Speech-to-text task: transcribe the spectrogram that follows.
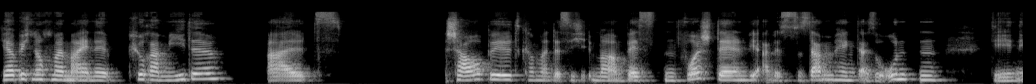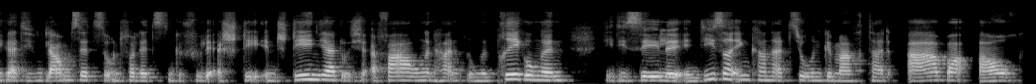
Hier habe ich nochmal meine Pyramide als Schaubild kann man das sich immer am besten vorstellen, wie alles zusammenhängt. Also unten die negativen Glaubenssätze und verletzten Gefühle entstehen ja durch Erfahrungen, Handlungen, Prägungen, die die Seele in dieser Inkarnation gemacht hat, aber auch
